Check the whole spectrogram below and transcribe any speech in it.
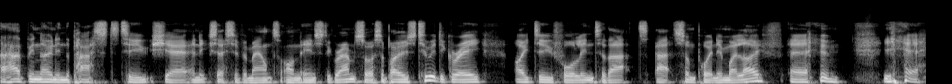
I have been known in the past to share an excessive amount on Instagram. So I suppose to a degree, I do fall into that at some point in my life. Um, yeah.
